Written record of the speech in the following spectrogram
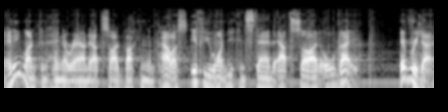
anyone can hang around outside Buckingham Palace. If you want, you can stand outside all day, every day.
